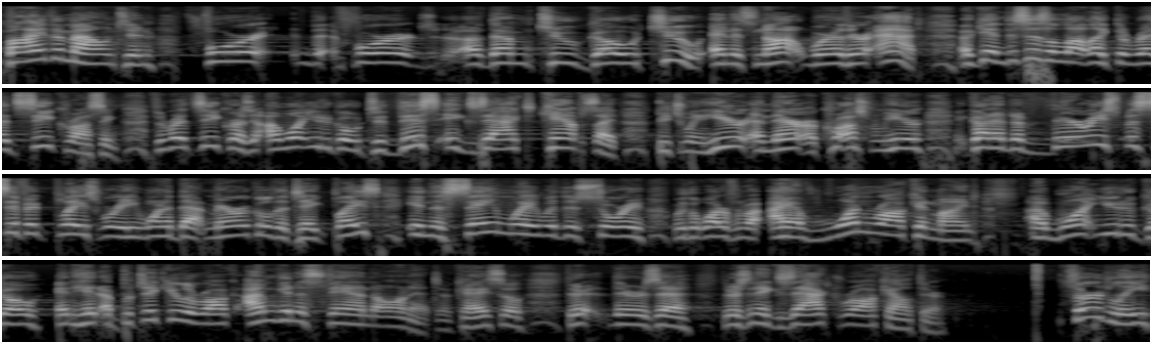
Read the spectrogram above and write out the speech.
by the mountain for, for uh, them to go to, and it's not where they're at. Again, this is a lot like the Red Sea crossing. The Red Sea crossing, I want you to go to this exact campsite between here and there, across from here. God had a very specific place where He wanted that miracle to take place. In the same way with this story with the water from I have one rock in mind. I want you to go and hit a particular rock. I'm going to stand on it, okay? So there, there's, a, there's an exact rock out there. Thirdly,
